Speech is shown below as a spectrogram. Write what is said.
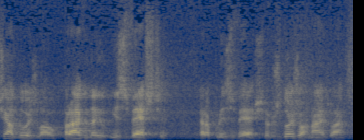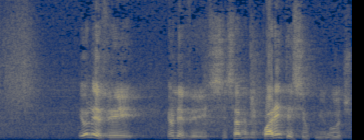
Tinha dois lá, o Pravda e o Izvestia. Era para o. Eram os dois jornais lá. Eu levei, eu levei, sinceramente, 45 minutos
